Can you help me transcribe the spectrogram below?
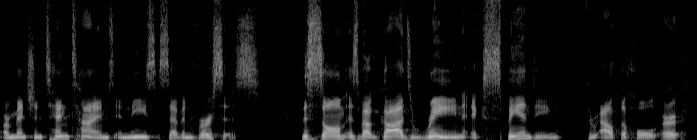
are mentioned 10 times in these seven verses. This psalm is about God's reign expanding throughout the whole earth.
